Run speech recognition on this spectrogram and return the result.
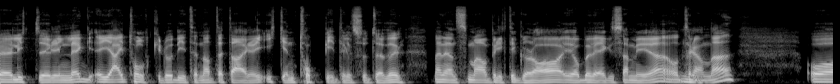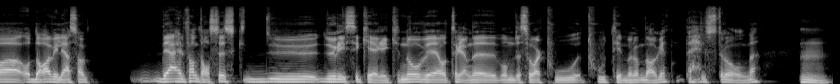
lytterinnlegg. Jeg tolker det jo dit hen at dette er ikke en toppidrettsutøver, men en som er oppriktig glad i å bevege seg mye og trene. Og, og da ville jeg sagt det er helt fantastisk. Du, du risikerer ikke noe ved å trene om det så er to, to timer om dagen. Det er helt strålende. Mm.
